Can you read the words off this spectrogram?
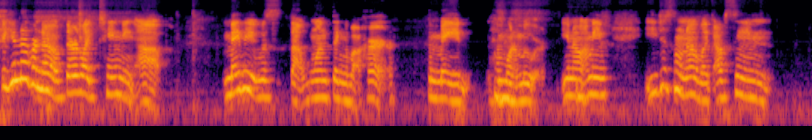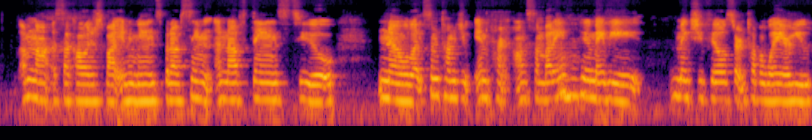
But you never know if they're like teaming up. Maybe it was that one thing about her that made him want to move her. You know, I mean, you just don't know. Like I've seen, I'm not a psychologist by any means, but I've seen enough things to know. Like sometimes you imprint on somebody Mhm. who maybe makes you feel a certain type of way, or you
